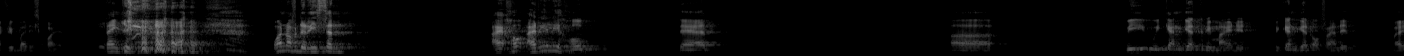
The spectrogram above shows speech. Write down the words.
everybody's quiet. Thank you. One of the reason I hope I really hope that uh, we, we can get reminded, we can get offended by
